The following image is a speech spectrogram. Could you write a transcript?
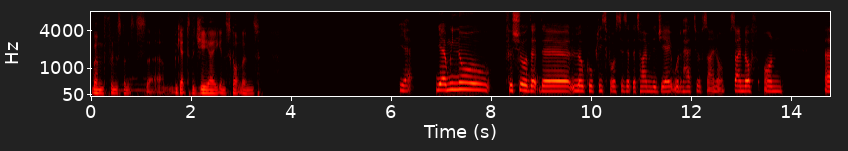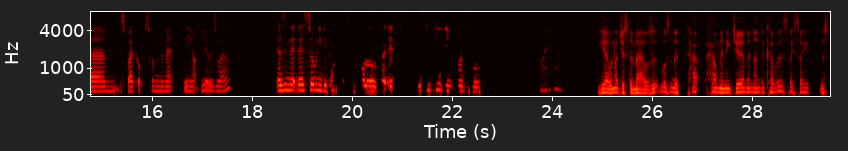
when, for instance, um, we get to the G8 in Scotland. Yeah, yeah, and we know for sure that the local police forces at the time of the G8 would have had to have signed off signed off on um, the spy cops from the Met being up here as well. As in that there's so many different ways to follow, but it's it's completely implausible. Oh yeah. Yeah, well, not just the Met. It wasn't it how, how many German undercovers? They say there's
